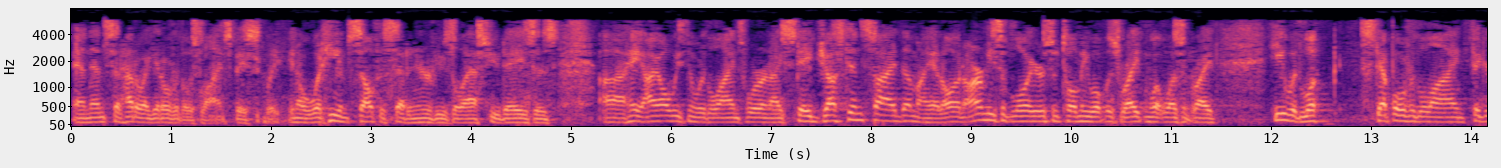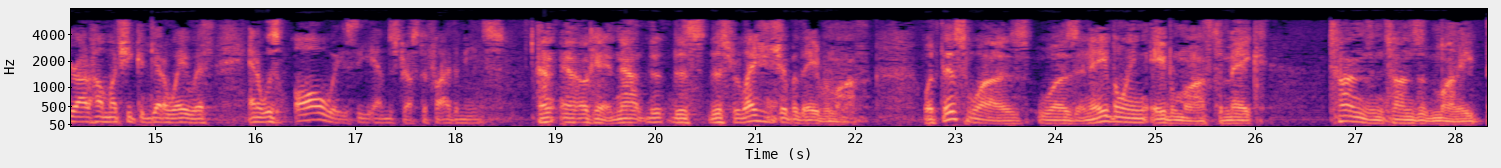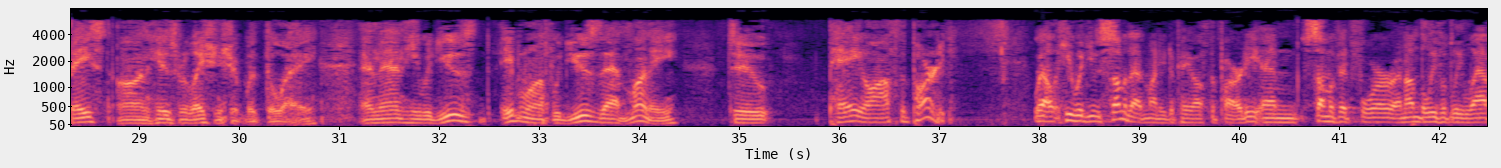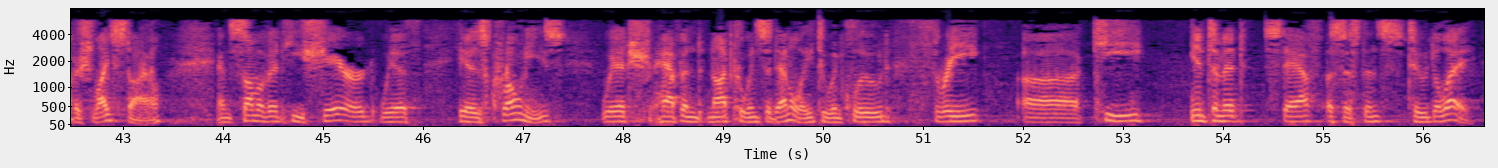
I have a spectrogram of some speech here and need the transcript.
And then said, how do I get over those lines, basically. You know, what he himself has said in interviews the last few days is, uh, hey, I always knew where the lines were, and I stayed just inside them. I had all an armies of lawyers who told me what was right and what wasn't right. He would look step over the line, figure out how much he could get away with, and it was always the ends justify the means. And, and, okay, now th- this this relationship with Abramoff, what this was was enabling Abramoff to make tons and tons of money based on his relationship with DeLay, and then he would use Abramoff would use that money to pay off the party. Well, he would use some of that money to pay off the party, and some of it for an unbelievably lavish lifestyle, and some of it he shared with his cronies, which happened not coincidentally to include three uh, key intimate staff assistants to DeLay.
